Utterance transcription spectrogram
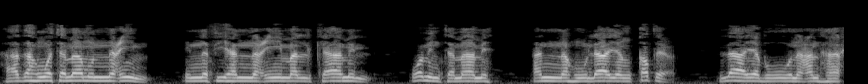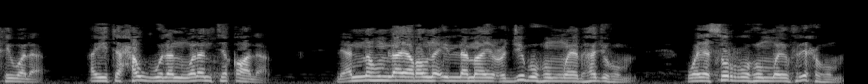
هذا هو تمام النعيم. إن فيها النعيم الكامل ومن تمامه أنه لا ينقطع لا يبغون عنها حولا. أي تحولا ولا انتقالا لأنهم لا يرون إلا ما يعجبهم ويبهجهم ويسرهم ويفرحهم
